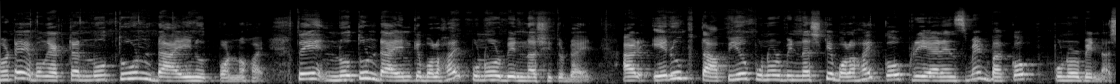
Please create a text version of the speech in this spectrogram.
ঘটে এবং একটা নতুন ডাইন উৎপন্ন হয়। তো এই নতুন ডাইনকে বলা হয় পুনর্বিন্যাসিত ডাইন আর এরূপ তাপীয় পুনর্বিন্যাসকে বলা হয় কোপ রিঅ্যারেঞ্জমেন্ট বা কোপ পুনর্বিন্যাস।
